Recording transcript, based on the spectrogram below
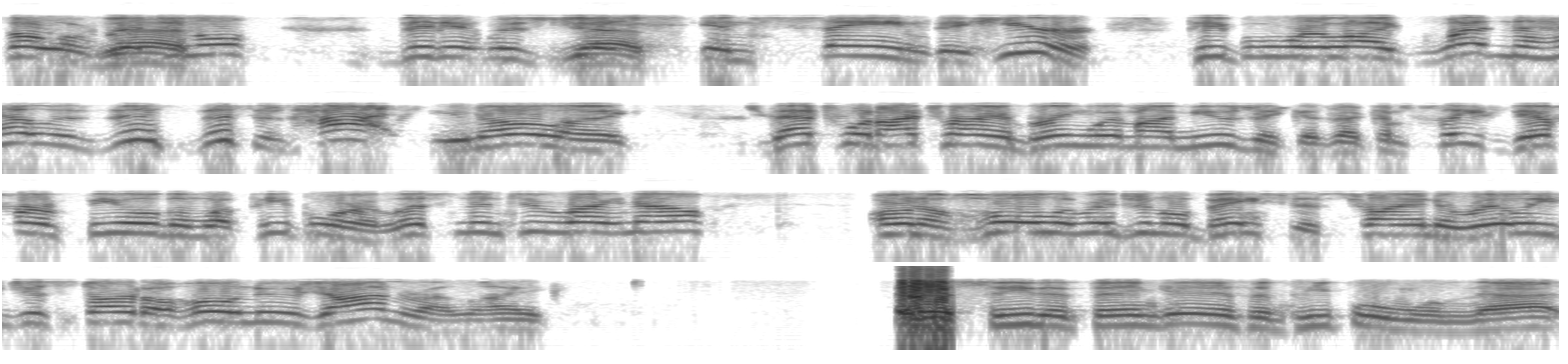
so original that it was just Yes. insane to hear. People were like, "What in the hell is this? This is hot," you know, like that's what I try and bring with my music is a complete different feel than what people are listening to right now on a whole original basis, trying to really just start a whole new genre like And see, the thing is, and people will not,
